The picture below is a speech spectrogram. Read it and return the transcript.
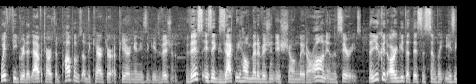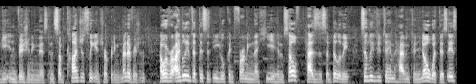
with the gridded avatars and pop-ups of the character appearing in Isagi's vision. This is exactly how Metavision is shown later on in the series. Now you could argue that this is simply Isagi envisioning this and subconsciously interpreting Metavision, however I believe that this is Ego confirming that he himself has this ability simply due to him having to know what this is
